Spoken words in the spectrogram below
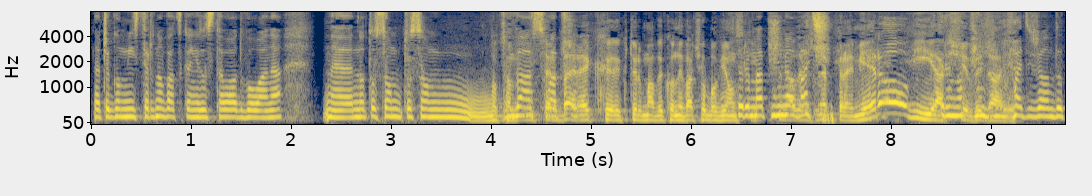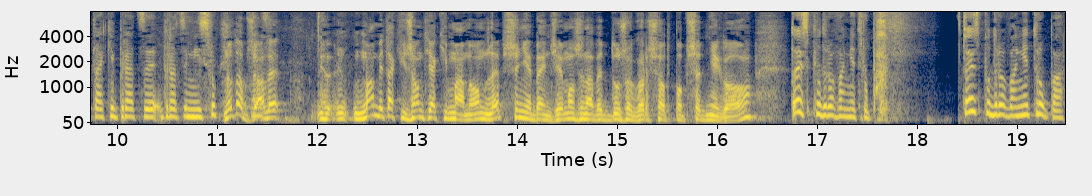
dlaczego minister Nowacka nie została odwołana. E, No to są, to są Po co dwa minister słabsze, Berek, y, który ma wykonywać obowiązki Który ma pilnować- przynależne premierowi, jak który ma się wydaje. pilnować rządu takiej pracy, pracy ministrów. No dobrze, Więc ale y, mamy taki rząd, jaki mamy. On lepszy nie będzie, może nawet dużo gorszy od poprzedniego. To jest pudrowanie trupa. To jest pudrowanie trupa.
